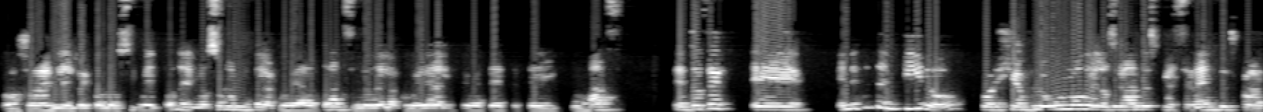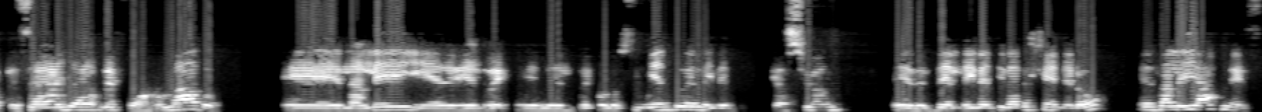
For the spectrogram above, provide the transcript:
o sea, en el reconocimiento de no solamente la comunidad trans, sino de la comunidad LGBTIQ+. Entonces, eh, en ese sentido, por ejemplo, uno de los grandes precedentes para que se haya reformado eh, la ley en el, reconocimiento de la identificación eh, de, la identidad de género es la ley Agnes.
